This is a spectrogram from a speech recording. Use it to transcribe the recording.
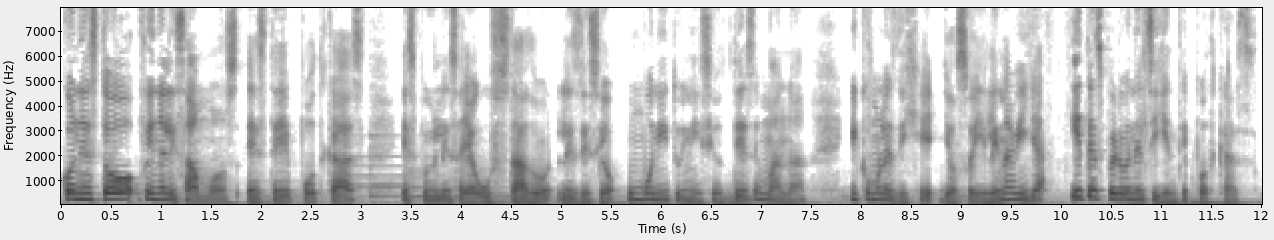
con esto finalizamos este podcast. Espero les haya gustado. Les deseo un bonito inicio de semana. Y como les dije, yo soy Elena Villa y te espero en el siguiente podcast.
